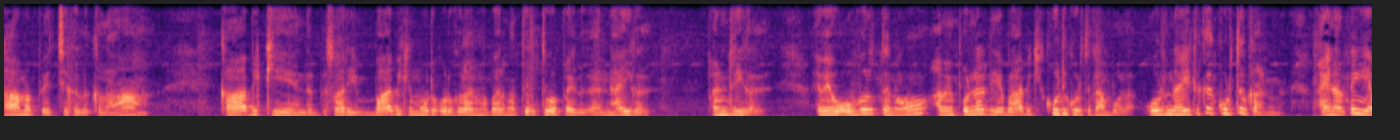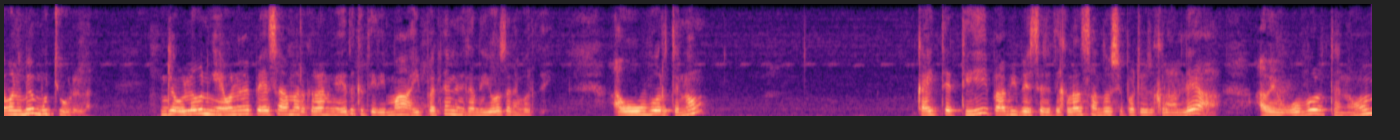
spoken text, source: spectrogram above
காம பேச்சுகளுக்கெல்லாம் காபிக்கு இந்த சாரி பாபிக்கு மூட்டு கொடுக்குறானுங்க பாருங்கள் திருத்துவ பயலுக நாய்கள் பன்றிகள். அவன் ஒவ்வொருத்தனும் அவன் பொண்டாட்டியை பாபிக்கு கூட்டி கொடுத்துட்டான் போல். ஒரு நைட்டுக்கு கொடுத்துருக்கானுங்க. அதனால தான் எவனுமே மூச்சு விடலை. இங்கே உள்ளவனுங்க எவனுமே பேசாமல் இருக்கிறானுங்க. எதுக்கு தெரியுமா? இப்போ தான் எனக்கு அந்த யோசனை வருது. ஒவ்வொருத்தனும் கைத்தட்டி பாபி பேசுகிறதுக்கெல்லாம் சந்தோஷப்பட்டு இருக்கிறான் இல்லையா? அவன் ஒவ்வொருத்தனும்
